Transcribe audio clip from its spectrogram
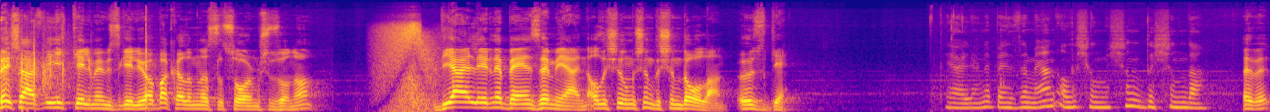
Beş harfli ilk kelimemiz geliyor. Bakalım nasıl sormuşuz onu. Diğerlerine benzemeyen, alışılmışın dışında olan, özge. Diğerlerine benzemeyen alışılmışın dışında. Evet,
